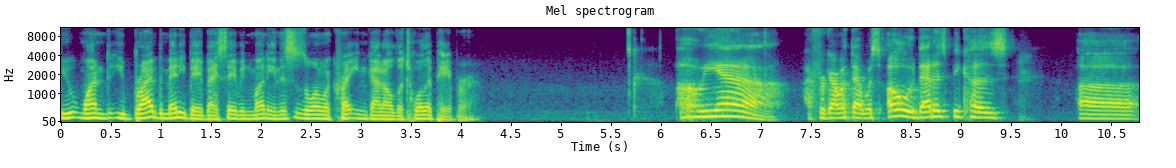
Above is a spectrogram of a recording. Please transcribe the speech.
You wanted you bribed the Medibay by saving money, and this is the one where Kryten got all the toilet paper. Oh yeah, I forgot what that was. Oh, that is because uh,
